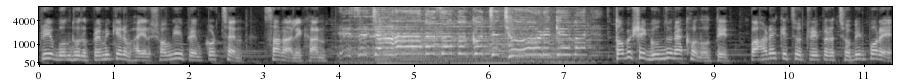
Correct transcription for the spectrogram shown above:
প্রিয় বন্ধুর প্রেমিকের ভাইয়ের সঙ্গেই প্রেম করছেন সারা আলী খান। তবে সেই গুঞ্জন এখন অতীত। পাহাড়ে কিছু ট্রিপের ছবির পরে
